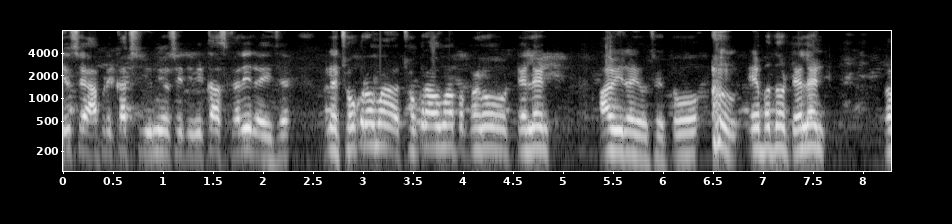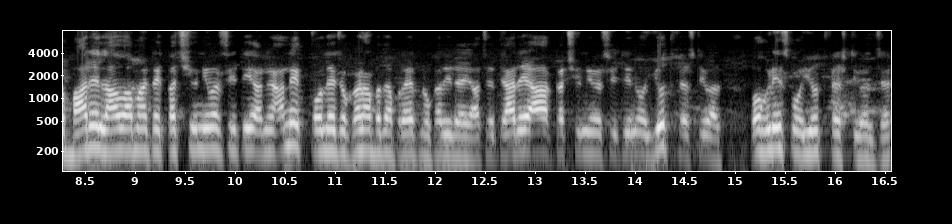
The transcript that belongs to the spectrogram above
દિવસે આપણી કચ્છ યુનિવર્સિટી વિકાસ કરી રહી છે અને છોકરોમાં, છોકરાઓમાં પણ ઘણો ટેલેન્ટ આવી રહ્યો છે. તો એ બધો ટેલેન્ટ બારે લાવવા માટે કચ્છ યુનિવર્સિટી અને અનેક કોલેજો ઘણા બધા પ્રયત્નો કરી રહ્યા છે. ત્યારે આ કચ્છ યુનિવર્સિટીનો યુથ ફેસ્ટિવલ, ઓગણીસમો યુથ ફેસ્ટિવલ છે.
